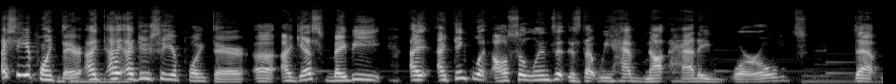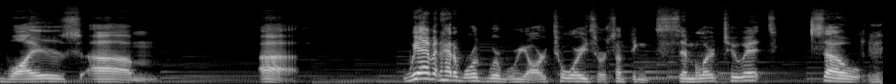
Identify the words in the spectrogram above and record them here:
I see your point there. I, I I do see your point there. Uh, I guess maybe I I think what also lends it is that we have not had a world that was um uh we haven't had a world where we are toys or something similar to it. So Mhm.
